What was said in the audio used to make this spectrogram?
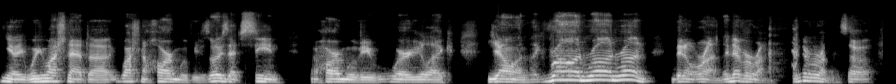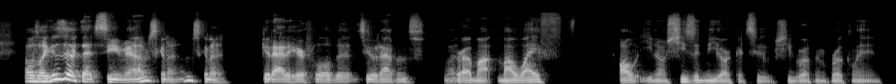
You know, when you're watching that, uh, watching a horror movie, there's always that scene in a horror movie where you're like yelling, like "Run, run, run!" They don't run. They never run. They never run. So I was like, "This is like that scene, man. I'm just gonna, I'm just gonna get out of here for a little bit, and see what happens." But, Bro, my my wife, all you know, she's a New Yorker too. She grew up in Brooklyn,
